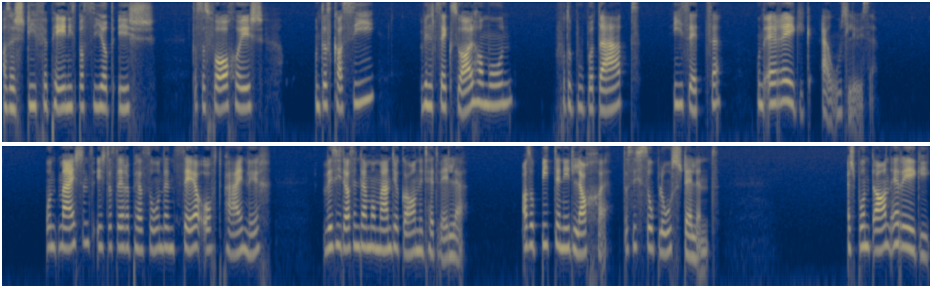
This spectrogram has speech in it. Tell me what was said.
also ein steifer Penis passiert ist, dass das vorgekommen ist. Und das kann sein, weil die Sexualhormone von der Pubertät einsetzen und Erregung auch auslösen. Und meistens ist das der Person dann sehr oft peinlich, weil sie das in dem Moment ja gar nicht hätte wollen. Also bitte nicht lachen, das ist so bloßstellend. Eine spontane Erregung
